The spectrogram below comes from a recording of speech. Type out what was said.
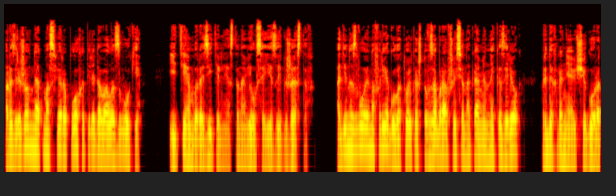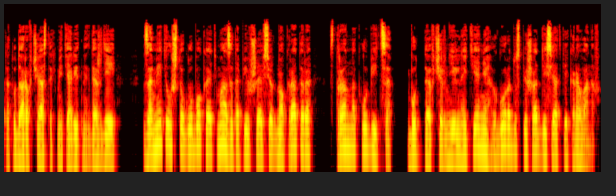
Разряженная атмосфера плохо передавала звуки – и тем выразительнее становился язык жестов. Один из воинов Регула, только что взобравшийся на каменный козырек, предохраняющий город от ударов частых метеоритных дождей, заметил, что глубокая тьма, затопившая все дно кратера, странно клубится, будто в чернильной тени к городу спешат десятки караванов.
